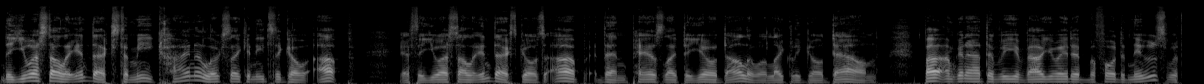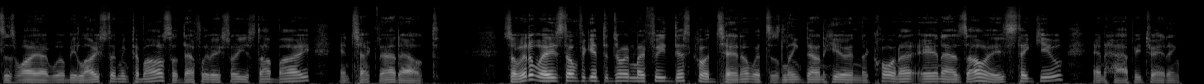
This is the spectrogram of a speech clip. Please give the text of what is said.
the Dollar index to me kind of looks like it needs to go up. If the US dollar index goes up, then pairs like the euro dollar will likely go down. But I'm going to have to reevaluate it before the news, which is why I will be live streaming tomorrow. So definitely make sure you stop by and check that out. So anyways, don't forget to join my free Discord channel, which is linked down here in the corner. And as always, thank you and happy trading.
